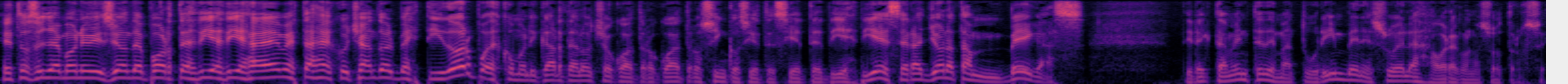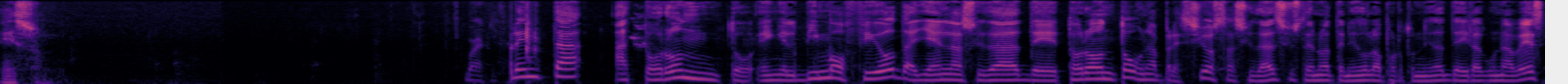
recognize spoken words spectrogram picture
Esto se llama Univisión Deportes 1010 AM. Estás escuchando el vestidor. Puedes comunicarte al 844-577-1010. Será Jonathan Vegas, directamente de Maturín, Venezuela, ahora con nosotros. Eso. Bueno, frenta a Toronto en el BMO Field, allá en la ciudad de Toronto, una preciosa ciudad. Si usted no ha tenido la oportunidad de ir alguna vez,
